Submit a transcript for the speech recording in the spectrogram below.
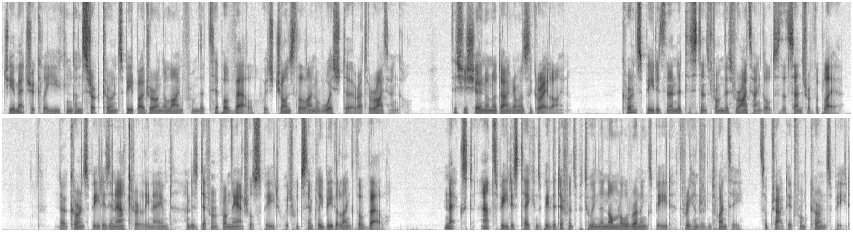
Geometrically, you can construct current speed by drawing a line from the tip of vel, which joins the line of wish dir at a right angle. This is shown on a diagram as the grey line. Current speed is then the distance from this right angle to the centre of the player. Note current speed is inaccurately named and is different from the actual speed which would simply be the length of vel. Next, add speed is taken to be the difference between the nominal running speed, 320, subtracted from current speed.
